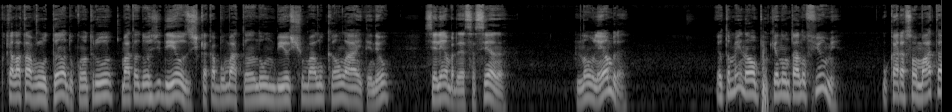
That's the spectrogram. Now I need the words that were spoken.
Porque ela estava lutando contra o matador de deuses, que acabou matando um bicho malucão lá, entendeu? Você lembra dessa cena? Não lembra? Eu também não, porque não tá no filme. O cara só mata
